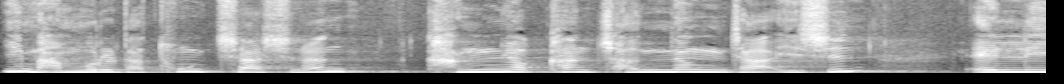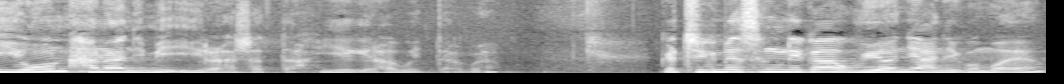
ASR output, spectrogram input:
이 만물을 다 통치하시는 강력한 전능자이신 엘리온 하나님이 일을 하셨다. 이 얘기를 하고 있다고요. 그러니까 지금의 승리가 우연이 아니고 뭐예요?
